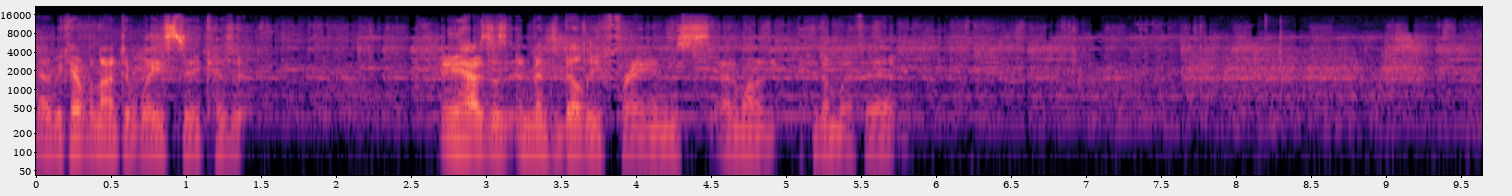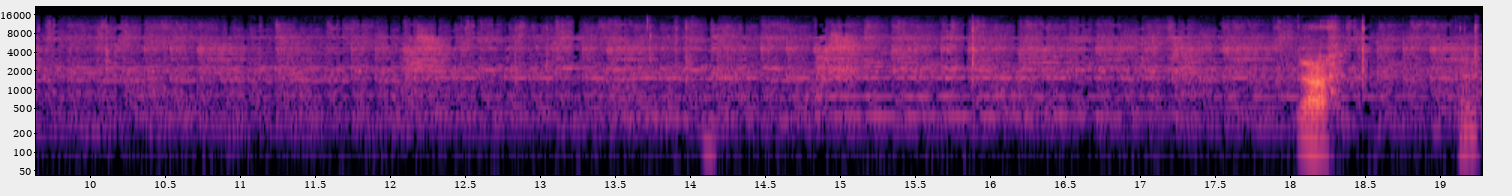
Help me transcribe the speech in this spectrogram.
Gotta be careful not to waste it, because it, it has those invincibility frames. I don't want to hit him with it. Ah. Right.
